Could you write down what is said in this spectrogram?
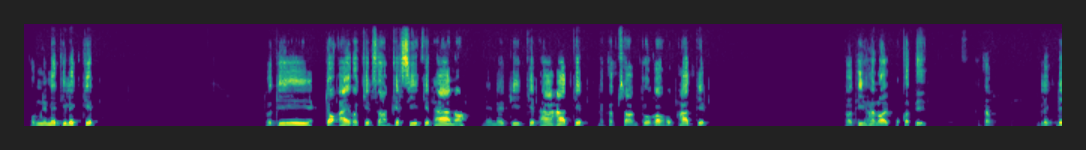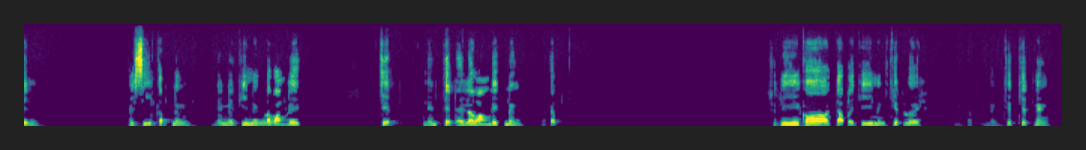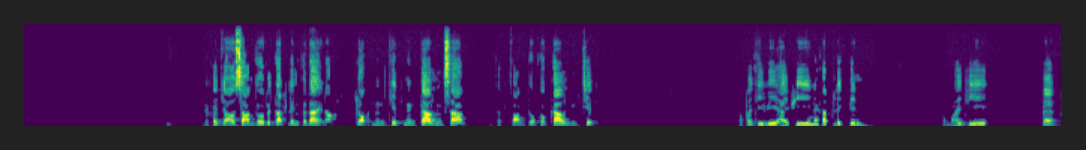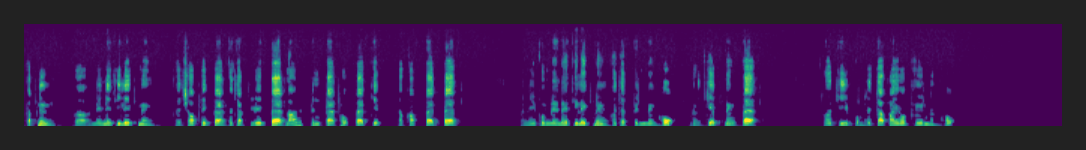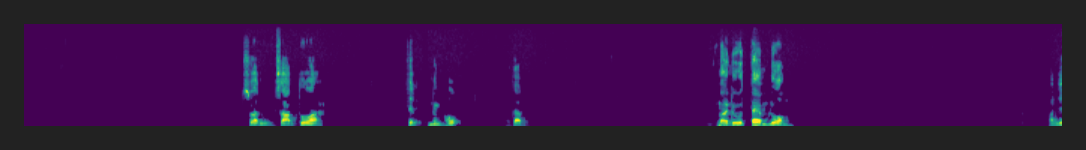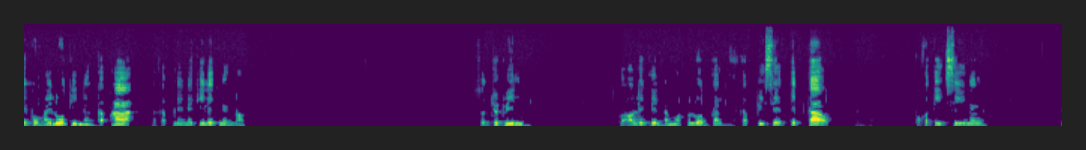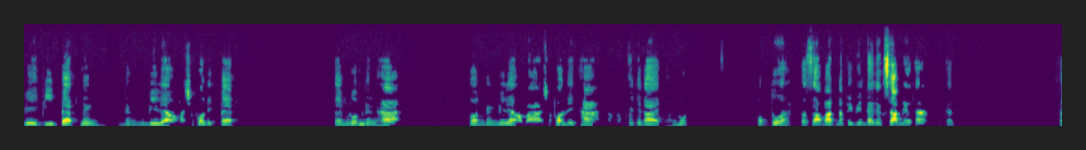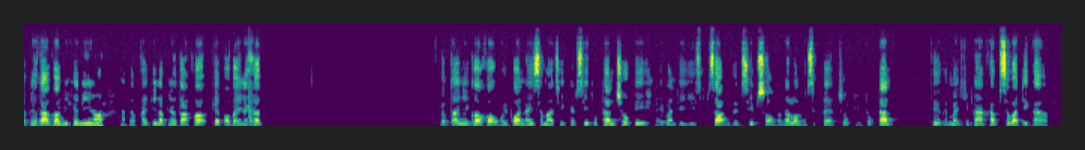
ผมเน้นในที่เลข7ตัวที่เจาะไอ้ก็73 74 75เนาะเน้นในที่7557นะครับ3ตัวก็657 ต่อที่ห้าร้อยปกตินะครับเลขเด่นไอสี่กับหนึ่งเน้นในที่หนึ่งระวังเลขเจ็ดเน้นเจ็ดไอ้ระวังเลขหนึ่งนะครับชุดนี้ก็จับไปที่หนึ่งเจ็ดเลยนะครับหนึ่งเจ็ดเจ็ดหนึ่งเดี๋ยวเขาจะเอาสามตัวไปตัดเล่นก็ได้เนาะเจาะหนึ่งเจ็ดหนึ่งเก้าหนึ่งสามนะครับสามตัวก็เก้าหนึ่งเจ็ดต่อไปที่ VIP นะครับเลขเด่นผมให้ที่ 8กับ1ก็เน้นในที่เลข1ถ้าชอบเลข8ก็จับที่เลข8เนาะเป็น8 6 8 7แล้วก็88อันนี้ผมเน้นในที่เลข1ก็จะเป็น16 17 18ตัวที่ผมจะจับให้ก็คือ16ส่วน3ตัว716นะครับ มาดูแต้มรวมวันนี้ผมให้รูดที่1กับ5 นะครับเน้นในที่เลข1เนาะส่วนชุดวิน ก็เอาเลขเด่นทั้งหมดมารวมกันนะครับพิเศษ79นะครับปกติ41 VIP 81 1มีแล้วเอามาเฉพาะเลข8แต้มรวม15ก็1มีแล้วเอามาเฉพาะเลข5นะครับก็จะได้ทั้งหมด6ตัวก็สามารถนำไปเวียนได้ทั้ง3แนวทางนะครับครับแนวทางก็มีแค่นี้เนาะนะครับใครที่รับแนวทางก็เก็บเอาไว้นะครับ กับท้ายนี้ก็ขออวยพรให้สมาชิก FC ทุกท่านโชคดี ในวันที่ 23 เดือน10 2568 โชคดีทุกท่าน เจอกันใหม่คลิปหน้าครับ สวัสดีครับ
